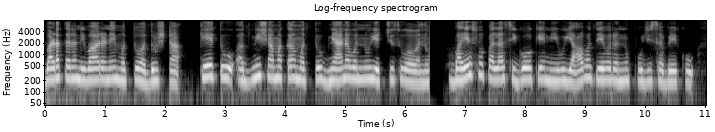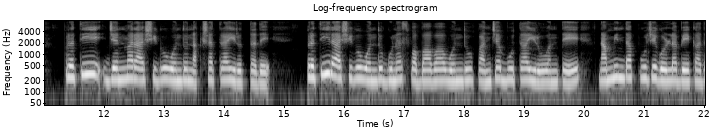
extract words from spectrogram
ಬಡತನ ನಿವಾರಣೆ ಮತ್ತು ಅದೃಷ್ಟ, ಕೇತು, ಅಗ್ನಿಶಾಮಕ ಮತ್ತು ಜ್ಞಾನವನ್ನು ಹೆಚ್ಚಿಸುವವನು ಬಯಸುವ ಫಲ ಸಿಗೋಕೆ ನೀವು ಯಾವ ದೇವರನ್ನು ಪೂಜಿಸಬೇಕು? ಪ್ರತಿ ಜನ್ಮರಾಶಿಗೂ ಒಂದು ನಕ್ಷತ್ರ ಇರುತ್ತದೆ. ಪ್ರತಿ ರಾಶಿಗೂ ಒಂದು ಗುಣ ಸ್ವಭಾವ, ಒಂದು ಪಂಚಭೂತ ಇರುವಂತೆ ನಮ್ಮಿಂದ ಪೂಜೆಗೊಳ್ಳಬೇಕಾದ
